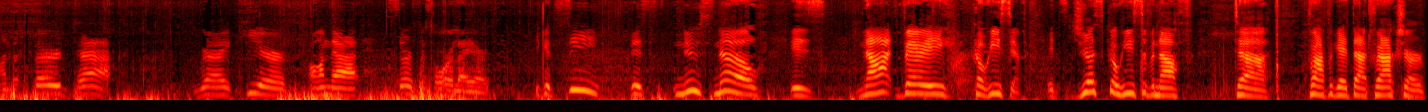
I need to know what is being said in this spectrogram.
on the third tap right here on that surface hoar layer. You can see this new snow is not very cohesive. It's just cohesive enough to propagate that fracture.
